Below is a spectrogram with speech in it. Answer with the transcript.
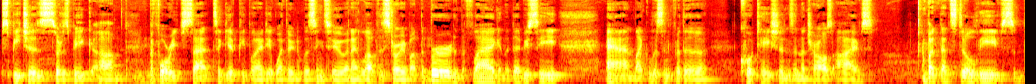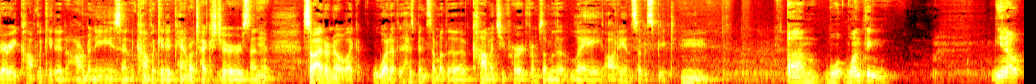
speeches, so to speak, um, hmm. before each set to give people an idea of what they're going to be listening to. And I love the story about the bird and the flag and the Debussy, and like listen for the quotations in the Charles Ives but that still leaves very complicated harmonies and complicated piano textures and so i don't know like what has been some of the comments you've heard from some of the lay audience so to speak? Um, w- one thing, you know,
